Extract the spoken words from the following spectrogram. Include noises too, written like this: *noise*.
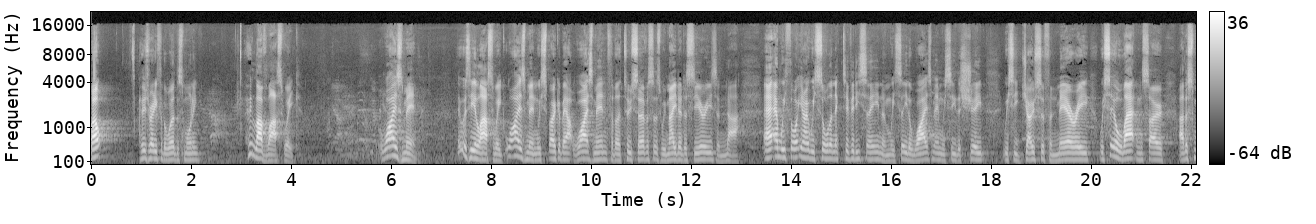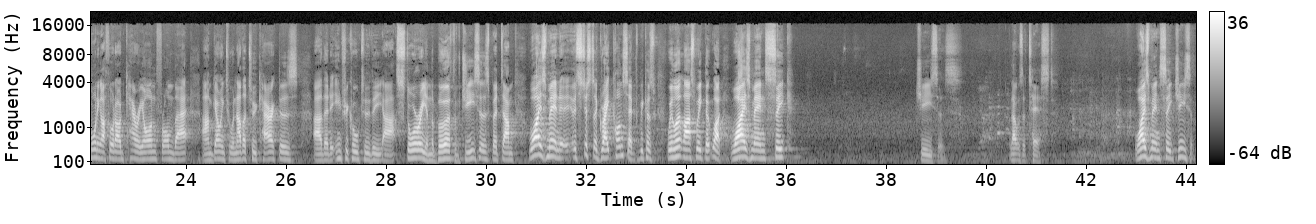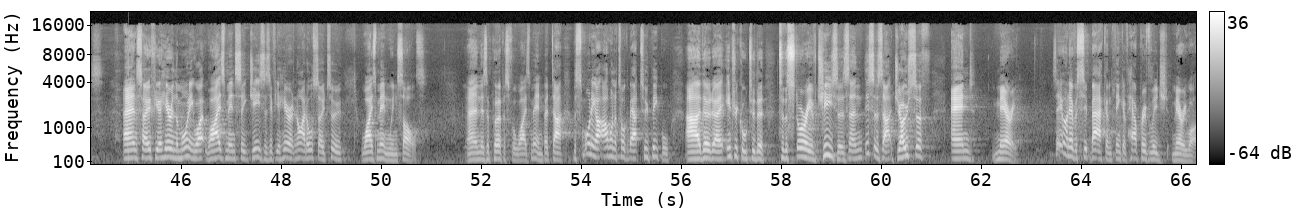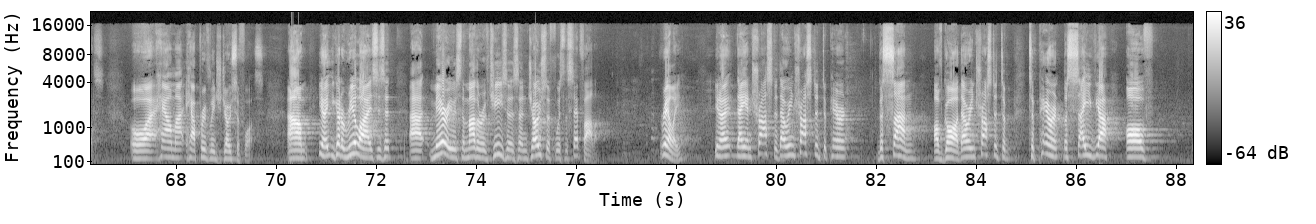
Well, who's ready for the word this morning? Who loved last week? Wise men. Who was here last week? Wise men. We spoke about wise men for the two services. We made it a series, and uh, and we thought, you know, we saw the nativity scene, and we see the wise men, we see the sheep, we see Joseph and Mary, we see all that, and so uh, this morning I thought I would carry on from that, um, going to another two characters uh, that are integral to the uh, story and the birth of Jesus. But um, wise men, it's just a great concept because we learnt last week that what? Wise men seek Jesus. That was a test. Wise men seek Jesus. And so if you're here in the morning, wise men seek Jesus. If you're here at night, also too, wise men win souls. And there's a purpose for wise men. But uh, this morning, I, I, want to talk about two people uh, that are integral to the, to the story of Jesus. And this is uh, Joseph and Mary. Does anyone ever sit back and think of how privileged Mary was? Or how, much, how privileged Joseph was? Um, you know, you've got to realize is that uh, Mary was the mother of Jesus and Joseph was the stepfather. Really. You know, they entrusted, they were entrusted to parent the Son of God. They were entrusted to, to parent the Savior of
